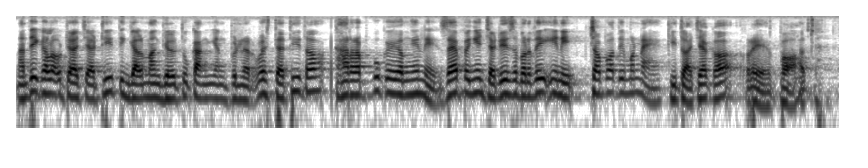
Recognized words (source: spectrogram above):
Nanti kalau udah jadi tinggal manggil tukang yang benar. Wes jadi toh karapku kayak ini. Saya pengen jadi seperti ini. Copotin meneh. Gitu aja kok repot.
